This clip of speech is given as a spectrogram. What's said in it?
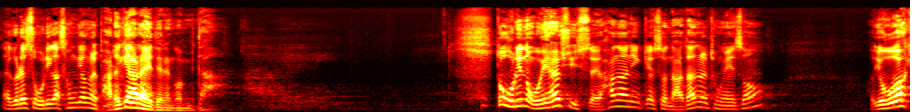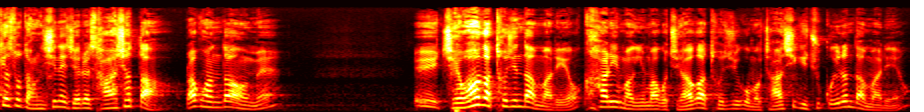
그래서 우리가 성경을 바르게 알아야 되는 겁니다. 또 우리는 오해할 수 있어요. 하나님께서 나단을 통해서 여호와께서 당신의 죄를 사하셨다라고 한 다음에 이 재화가 터진단 말이에요. 칼이 막 임하고 재화가 터지고 막 자식이 죽고 이런단 말이에요.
